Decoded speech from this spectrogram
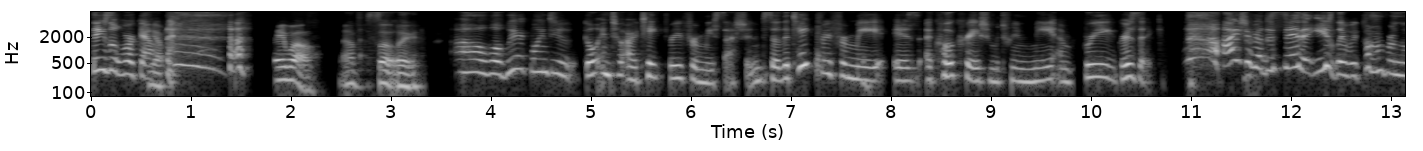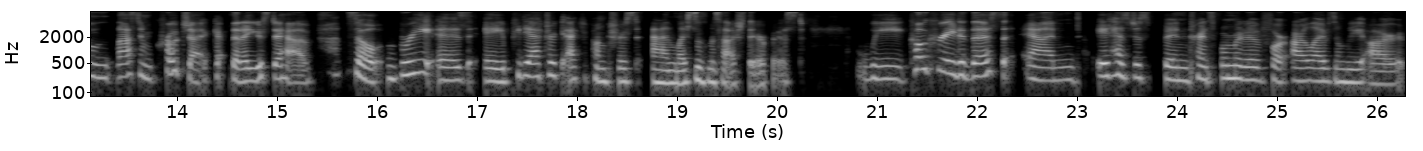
Things will work out. Yep. they will. Absolutely. Oh, well, we are going to go into our take three for me session. So, the take three for me is a co creation between me and Bree Grizik. I should be able to say that easily. We come from the last name Krochek that I used to have. So Bree is a pediatric acupuncturist and licensed massage therapist. We co-created this and it has just been transformative for our lives. And we are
